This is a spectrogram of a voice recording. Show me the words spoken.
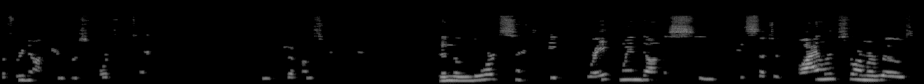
Let's read on here, verse 4 to 10. Put up on the screen. Then the Lord sent a great wind on the sea, and such a violent storm arose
